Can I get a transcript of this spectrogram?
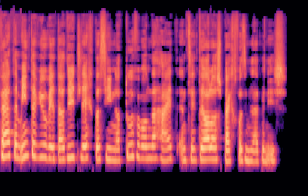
Während dem Interview wird auch deutlich, dass seine Naturverbundenheit ein zentraler Aspekt von seinem Leben ist.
